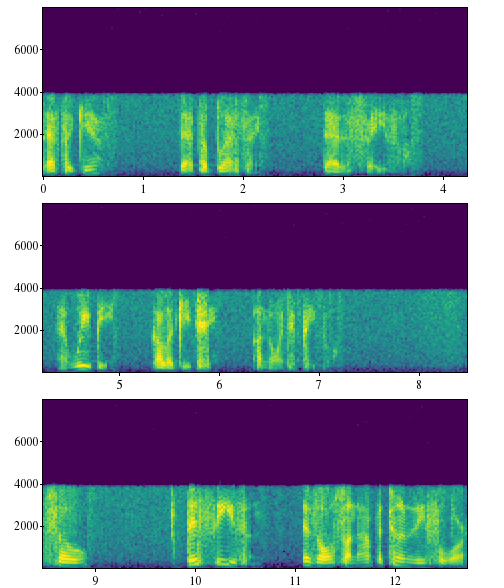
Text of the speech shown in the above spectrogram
That's a gift. That's a blessing. That is favor. And we be Geechee, anointed people. So this season is also an opportunity for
